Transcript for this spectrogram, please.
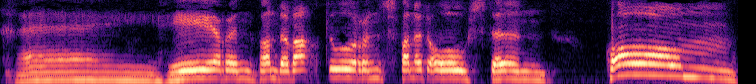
Gij, heren van de wachttorens van het oosten, kom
